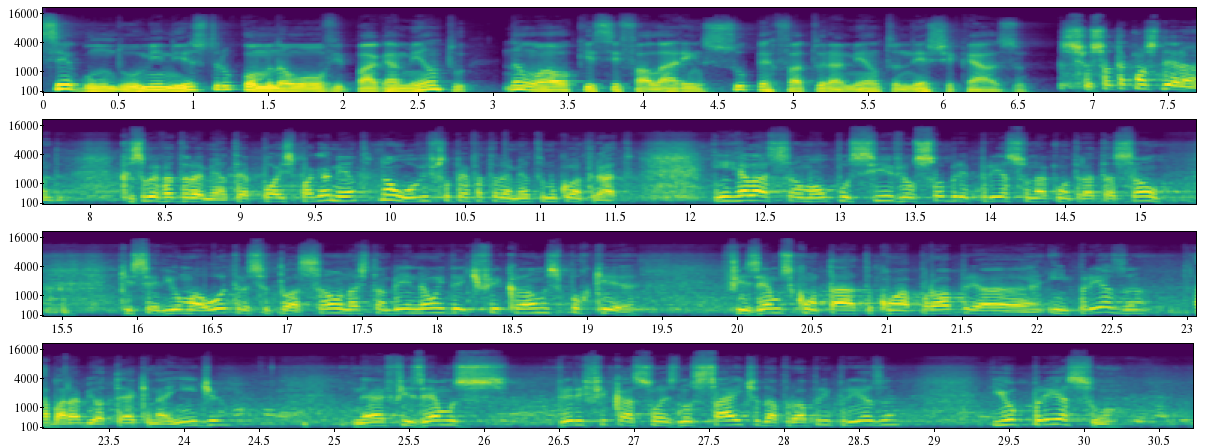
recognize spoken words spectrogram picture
Segundo o ministro, como não houve pagamento, não há o que se falar em superfaturamento neste caso. Se o senhor está considerando que o superfaturamento é pós-pagamento, não houve superfaturamento no contrato. Em relação a um possível sobrepreço na contratação, que seria uma outra situação, nós também não identificamos porque fizemos contato com a própria empresa, a Barabiotec na Índia, né, fizemos verificações no site da própria empresa e o preço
